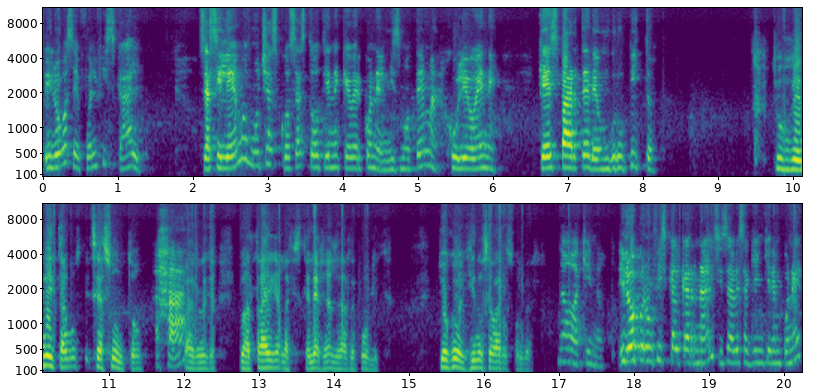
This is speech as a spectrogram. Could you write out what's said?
Y luego se fue el fiscal. O sea, si leemos muchas cosas, todo tiene que ver con el mismo tema, Julio N., que es parte de un grupito. Yo creo que necesitamos que ese asunto lo atraiga la Fiscalía General de la República. Yo creo que aquí no se va a resolver. No, aquí no. Y luego por un fiscal carnal, si sabes a quién quieren poner,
